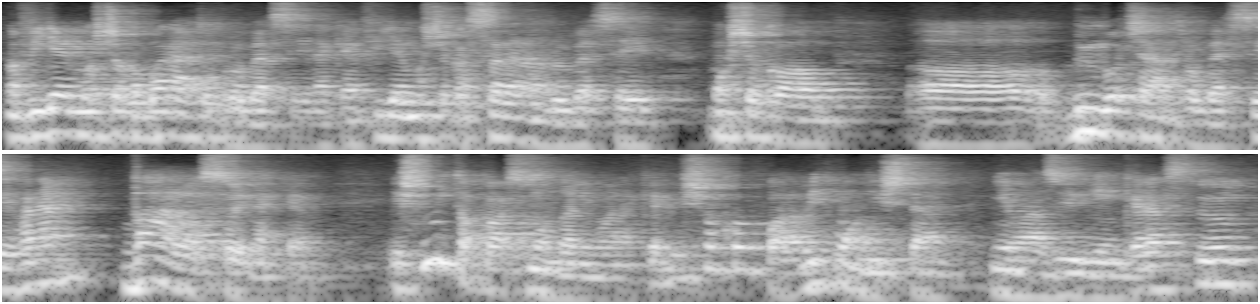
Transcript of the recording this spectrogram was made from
na figyelj, most csak a barátokról beszél nekem, figyelj, most csak a szerelemről beszél, most csak a, a bűnbocsánatról beszél, hanem válaszolj nekem. és mit akarsz mondani ma nekem? És akkor valamit mond Isten nyilván az őgén keresztül.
